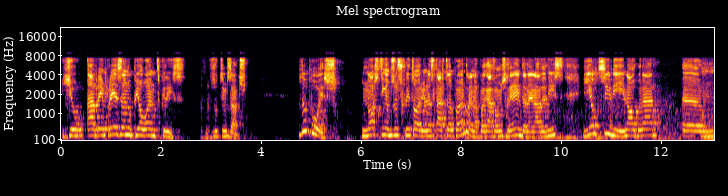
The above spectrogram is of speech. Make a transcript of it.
E que eu abro a empresa no pior ano de crise dos últimos anos. Depois, nós tínhamos um escritório na Startup Angra, não pagávamos renda nem nada disso, e eu decidi inaugurar um,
